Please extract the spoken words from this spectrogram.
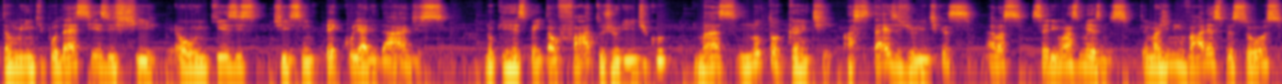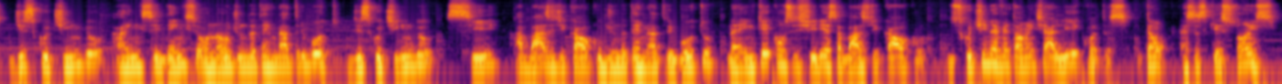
Então, em que pudesse existir ou em que existissem peculiaridades no que respeita ao fato jurídico, mas no tocante às teses jurídicas, elas seriam as mesmas. Então imaginem várias pessoas discutindo a incidência ou não de um determinado tributo, discutindo se a base de cálculo de um determinado tributo, né, em que consistiria essa base de cálculo, discutindo eventualmente alíquotas. Então essas questões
